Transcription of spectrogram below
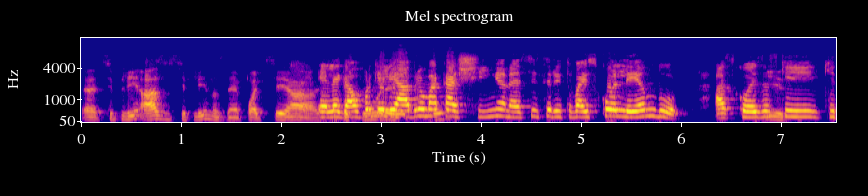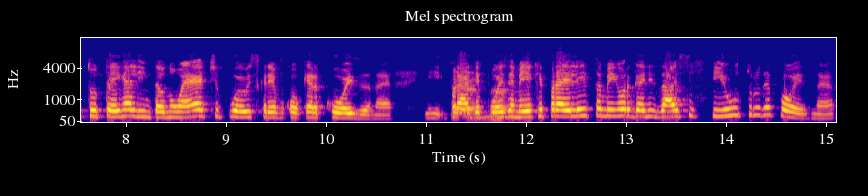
é, disciplina, as disciplinas, né? Pode ser a. É legal porque ele abre uma caixinha, né, Cícero, e tu vai escolhendo as coisas que, que tu tem ali. Então não é tipo eu escrevo qualquer coisa, né? E para é, depois né? é meio que para ele também organizar esse filtro depois, né?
